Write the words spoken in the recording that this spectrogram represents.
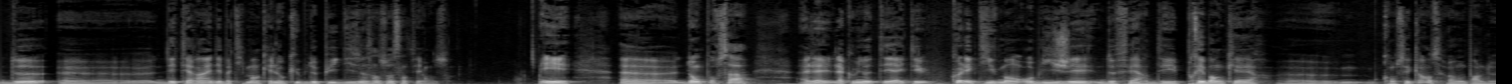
de, euh, des terrains et des bâtiments qu'elle occupe depuis 1971. Et euh, donc pour ça, la communauté a été collectivement obligée de faire des prêts bancaires conséquents, on parle de,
